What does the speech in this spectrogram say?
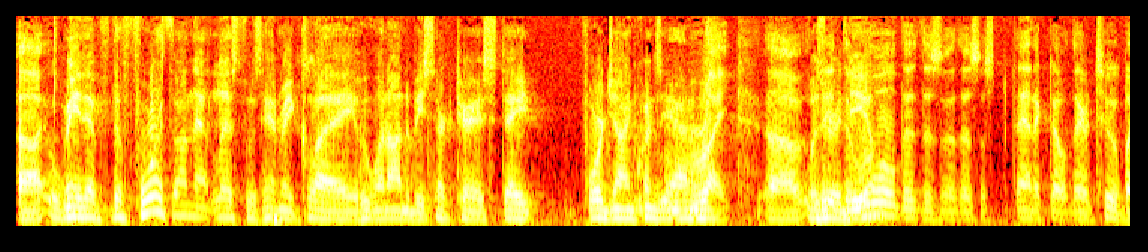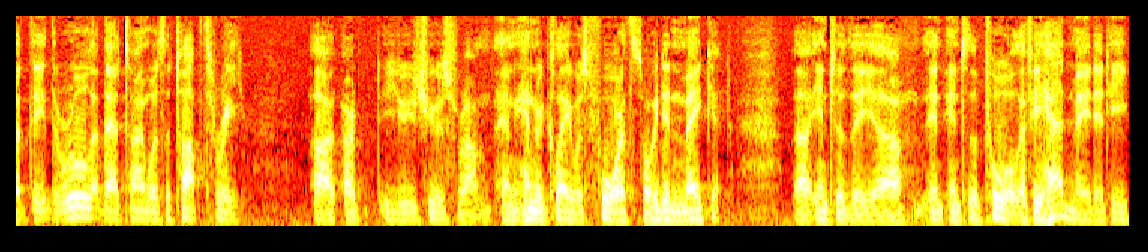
Uh, I mean, the, the fourth on that list was Henry Clay, who went on to be Secretary of State for John Quincy Adams. Right. Uh, Was the, there a the deal? rule? There's a, there's an anecdote there too, but the, the rule at that time was the top three uh, are you choose from, and Henry Clay was fourth, so he didn't make it uh, into the uh, in, into the pool. If he had made it, he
